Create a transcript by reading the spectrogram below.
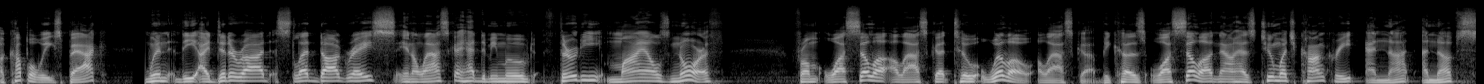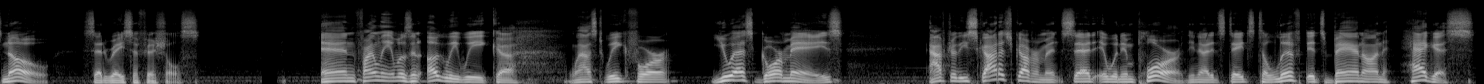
a couple weeks back when the Iditarod sled dog race in Alaska had to be moved 30 miles north from Wasilla, Alaska to Willow, Alaska, because Wasilla now has too much concrete and not enough snow, said race officials. And finally, it was an ugly week uh, last week for U.S. gourmets after the Scottish government said it would implore the United States to lift its ban on haggis,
